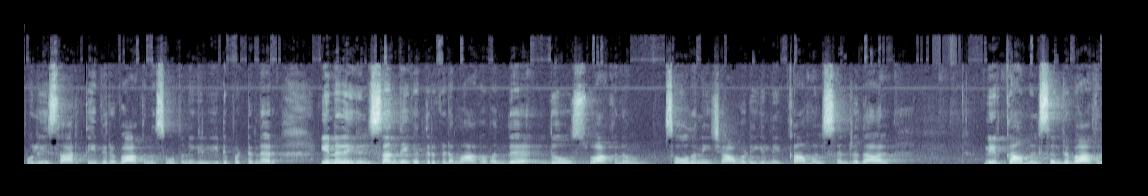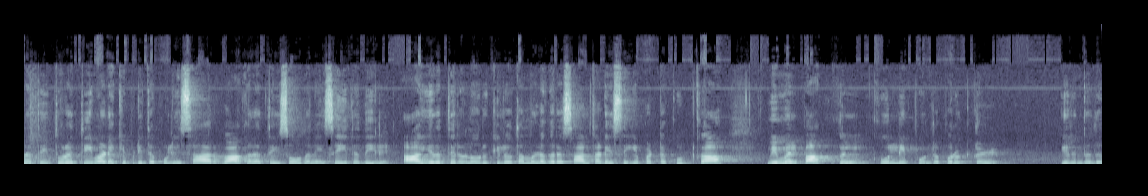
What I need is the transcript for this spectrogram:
போலீசார் தீவிர வாகன சோதனையில் ஈடுபட்டனர். இந்நிலையில் சந்தேகத்திற்கிடமாக வந்த தோஸ் வாகனம் சோதனை சாவடியில் நிற்காமல் சென்றதால் நிற்காமல் சென்ற வாகனத்தை துரத்தி மடக்கி பிடித்த போலீசார் வாகனத்தை சோதனை செய்ததில் ஆயிரத்தி இருநூறு கிலோ தமிழக அரசால் தடை செய்யப்பட்ட குட்கா விமல் பாக்குகள் கூலி போன்ற பொருட்கள் இருந்தது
